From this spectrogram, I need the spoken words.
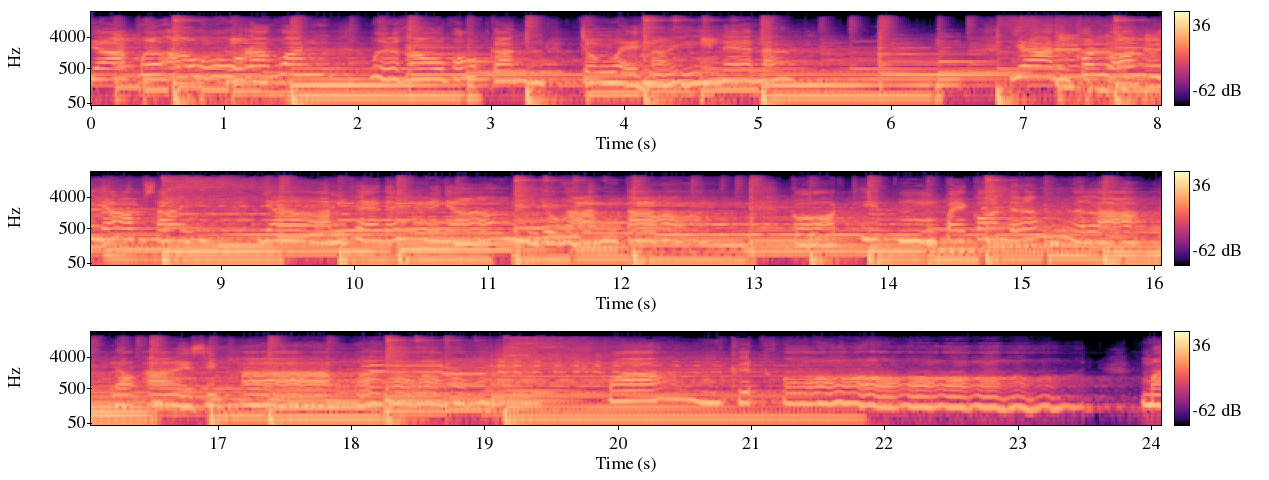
อยากเมื่อเอารางวัลเมื่อเฮาพบกันจงไว้ให้แน่นะย่านคนหลอนยามใส่ย่านแท้เดยามอยู่ห่างตากอดทิพย์ไปก่อนเด้อลา แล้วอายสิพาความคือทอดมา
